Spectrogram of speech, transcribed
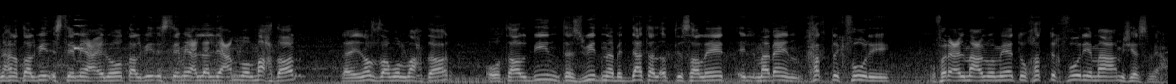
نحن طالبين استماع له طالبين استماع للي عملوا المحضر للي نظموا المحضر وطالبين تزويدنا بالداتا الاتصالات ما بين خط كفوري وفرع المعلومات وخط كفوري مع ميشيل سماحه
